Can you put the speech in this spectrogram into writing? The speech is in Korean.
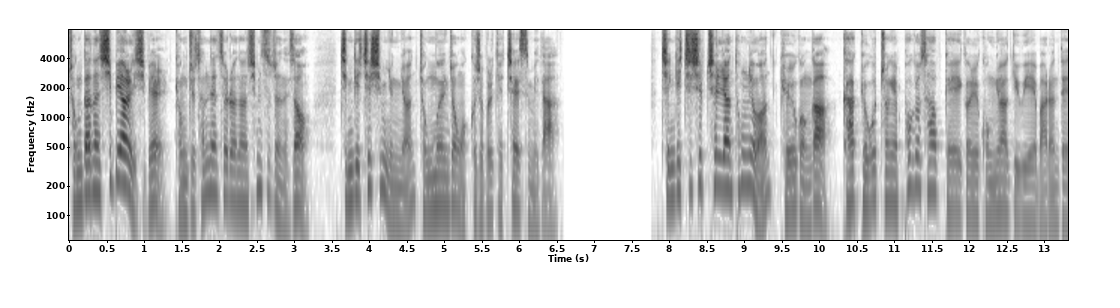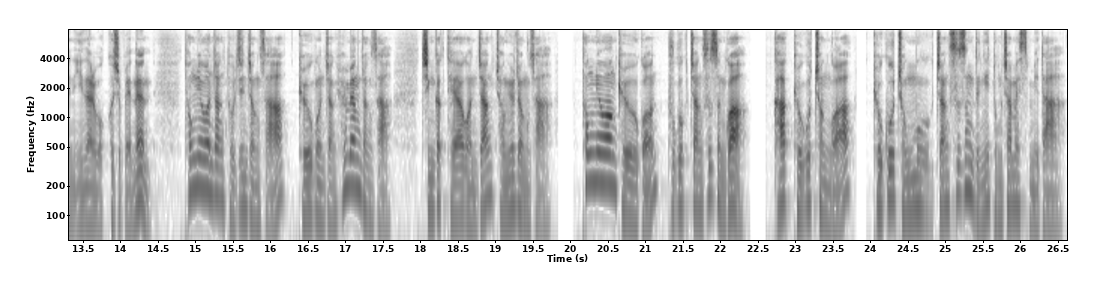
정단은 12월 20일 경주 산내수련원 심수전에서 진기 76년 종무행정 워크숍을 개최했습니다. 진기 77년 통리원, 교육원과 각 교구청의 포교 사업 계획을 공유하기 위해 마련된 이날 워크숍에는 통리원장 도진정사, 교육원장 효명정사, 진각대학원장 정효정사, 통리원 교육원 부국장 스승과 각 교구청과 교구 종무국장 스승 등이 동참했습니다.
